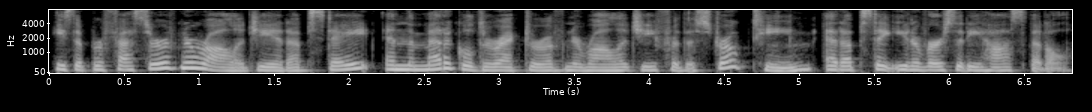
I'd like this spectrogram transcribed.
He's a professor of neurology at Upstate and the medical director of neurology for the stroke team at Upstate University Hospital.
